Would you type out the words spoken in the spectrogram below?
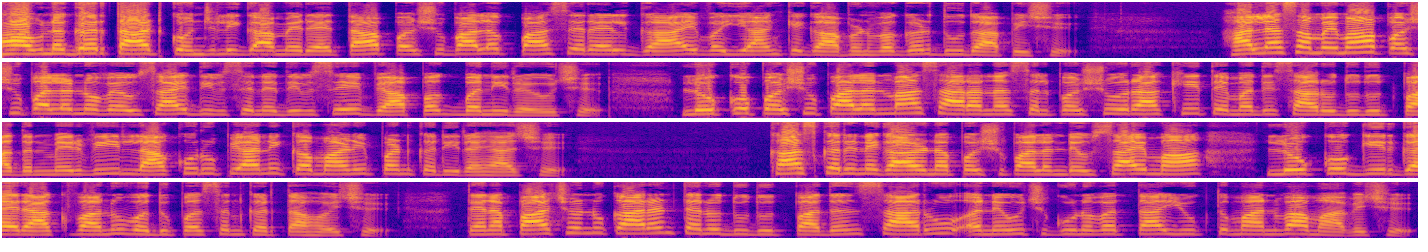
ભાવનગર તાટકોંજલી ગામે રહેતા પશુપાલક પાસે રહેલ ગાય વૈયાંકે ગાભણ વગર દૂધ આપી છે. હાલના સમયમાં પશુપાલનનો વ્યવસાય દિવસે ને દિવસે વ્યાપક બની રહ્યો છે. લોકો પશુપાલનમાં સારા નસલ પશુઓ રાખી તેમાંથી સારું દૂધ ઉત્પાદન મેળવી લાખો રૂપિયાની કમાણી પણ કરી રહ્યા છે. ખાસ કરીને ગાયોના પશુપાલન વ્યવસાયમાં લોકો ગીર ગાય રાખવાનું વધુ પસંદ કરતા હોય છે. તેના પાછળનું કારણ તેનું દૂધ ઉત્પાદન સારું અને ઉચ્ચ ગુણવત્તાયુક્ત માનવામાં આવે છે.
